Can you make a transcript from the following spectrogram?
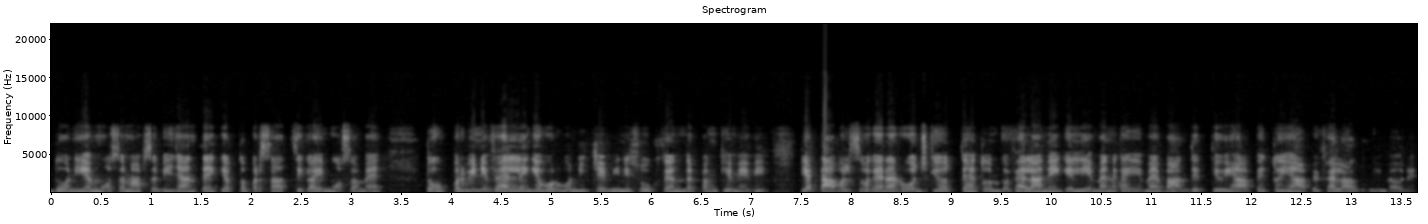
धोनी है, मौसम, आप सभी जानते हैं कि अब तो बरसात सी का ही मौसम है तो ऊपर भी नहीं फैलेंगे और वो नीचे भी नहीं सूखते अंदर पंखे में भी। या टावल्स वगैरह रोज के होते हैं तो उनको फैलाने के लिए मैंने कहा, ये मैं बाँध देती हूँ यहाँ पे तो यहाँ पे फैला दूँगी मैं उन्हें।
